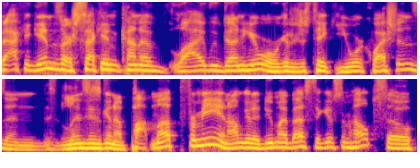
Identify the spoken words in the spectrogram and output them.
back again. This is our second kind of live we've done here where we're going to just take your questions and Lindsay's going to pop them up for me and I'm going to do my best to give some help. So,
